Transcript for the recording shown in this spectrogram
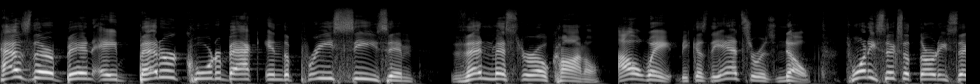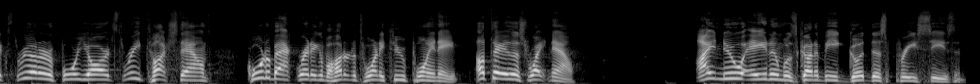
Has there been a better quarterback in the preseason than Mr. O'Connell? I'll wait because the answer is no. 26 of 36, 304 yards, three touchdowns, quarterback rating of 122.8. I'll tell you this right now. I knew Aidan was going to be good this preseason.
